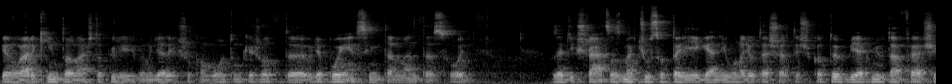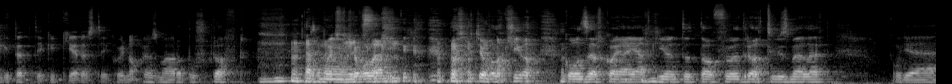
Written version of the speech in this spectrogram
januári kintalást a Pilisben, ugye elég sokan voltunk, és ott ugye poén szinten ment ez, hogy az egyik srác az megcsúszott a jégen, jó nagyot esett, és akkor a többiek miután felsegítették, így kérdezték, hogy na, ez már a bushcraft. Hát vagy, hogyha valaki, vagy hogyha valaki a konzervkajáját kijöntötte a földre a tűz mellett, ugye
